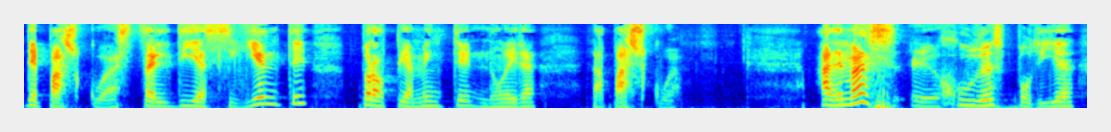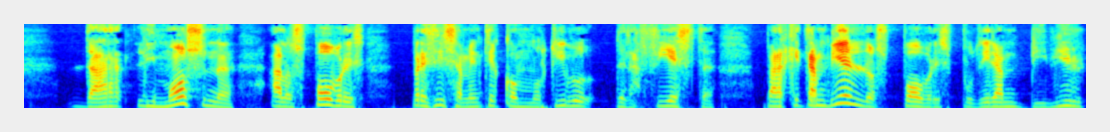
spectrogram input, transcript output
de Pascua. Hasta el día siguiente propiamente no era la Pascua. Además, eh, Judas podía dar limosna a los pobres precisamente con motivo de la fiesta, para que también los pobres pudieran vivir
